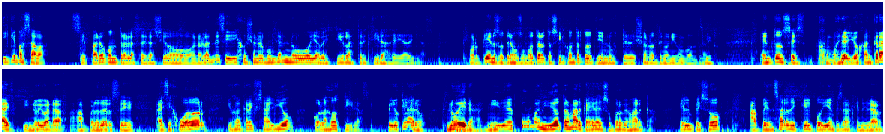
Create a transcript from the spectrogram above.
¿Y qué pasaba? Se paró contra la Federación Holandesa y dijo yo en el Mundial no voy a vestir las tres tiras de Adidas. ¿Por qué? Nosotros tenemos un contrato, sí, el contrato lo tienen ustedes, yo no tengo ningún contrato. Entonces, como era Johan Cruyff y no iban a, perderse a ese jugador, Johan Cruyff salió con las dos tiras. Pero claro, no era ni de Puma ni de otra marca, era de su propia marca. Él empezó a pensar de que él podía empezar a generar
